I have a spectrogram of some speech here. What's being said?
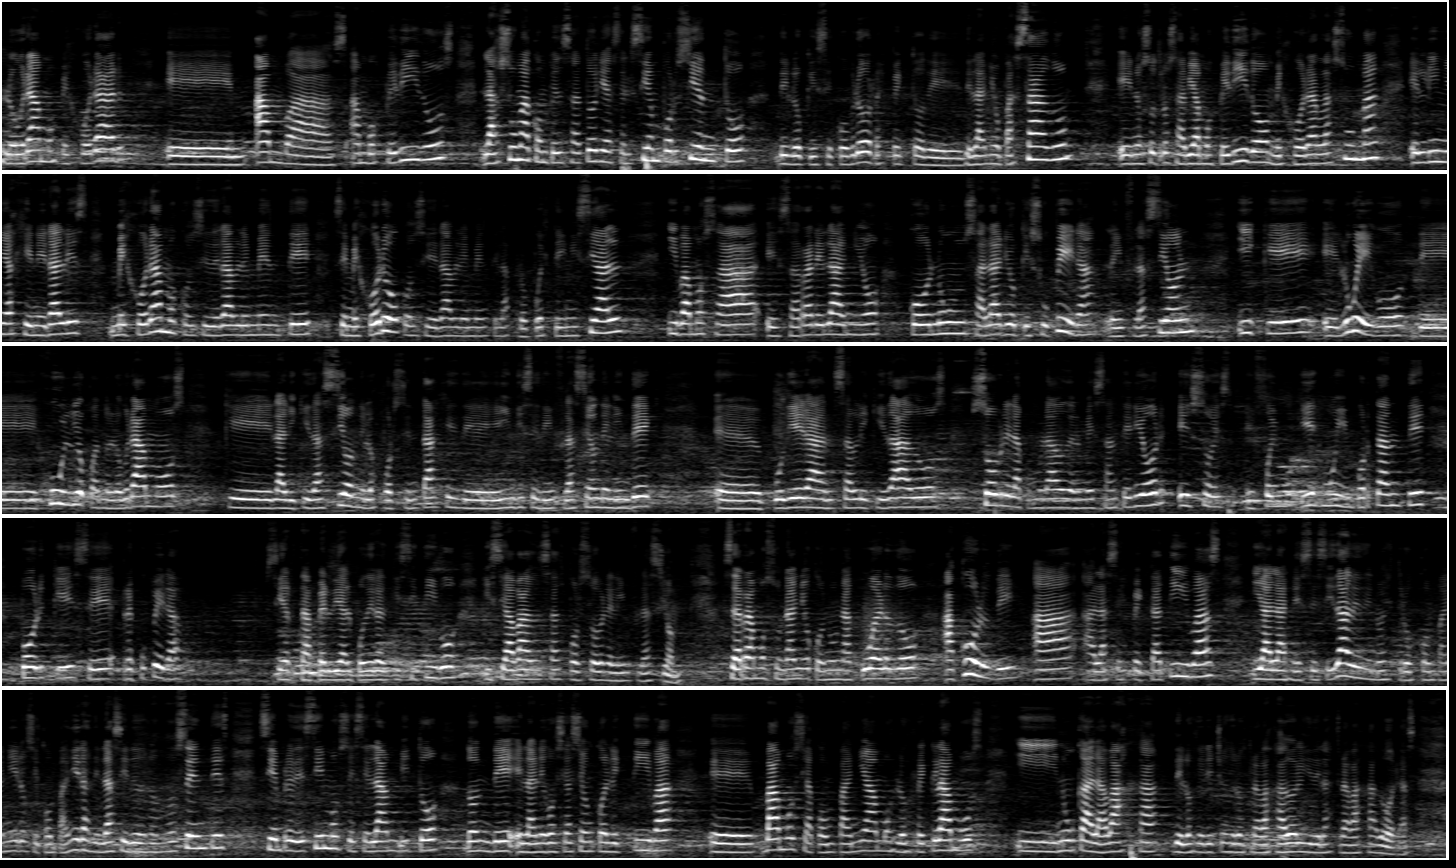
logramos mejorar eh, ambas, ambos pedidos. La suma compensatoria es el 100% de lo que se cobró respecto del año pasado. Eh, nosotros habíamos pedido mejorar la suma. En líneas generales mejoramos considerablemente, se mejoró considerablemente la propuesta inicial y vamos a eh, cerrar el año con un salario que supera la inflación y que luego de julio, cuando logramos que la liquidación de los porcentajes de índices de inflación del INDEC eh, pudieran ser liquidados sobre el acumulado del mes anterior. Eso es, eh, fue y es muy importante porque se recupera cierta pérdida del poder adquisitivo y se avanza por sobre la inflación. Cerramos un año con un acuerdo acorde a, las expectativas y a las necesidades de nuestros compañeros y compañeras de las y de los docentes. Siempre decimos es el ámbito donde en la negociación colectiva eh, vamos y acompañamos los reclamos y nunca a la baja de los derechos de los trabajadores y de las trabajadoras.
